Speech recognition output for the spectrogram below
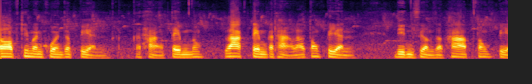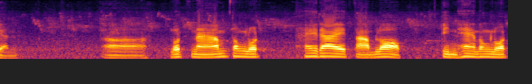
รอบที่มันควรจะเปลี่ยนกระถางเต็มต้องรากเต็มกระถางแล้วต้องเปลี่ยน ดินเสื่อมสภาพต้องเปลี่ยนอ่าลดน้ำต้องลดให้ได้ตามรอบดินแห้งต้องลด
